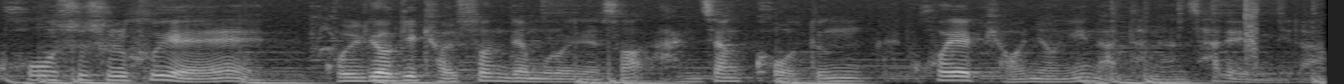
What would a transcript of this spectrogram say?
코 수술 후에 골격이 결손됨으로 인해서 안장코 등 코의 변형이 나타난 사례입니다.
